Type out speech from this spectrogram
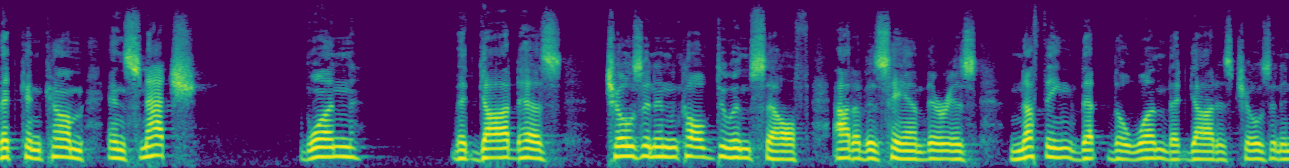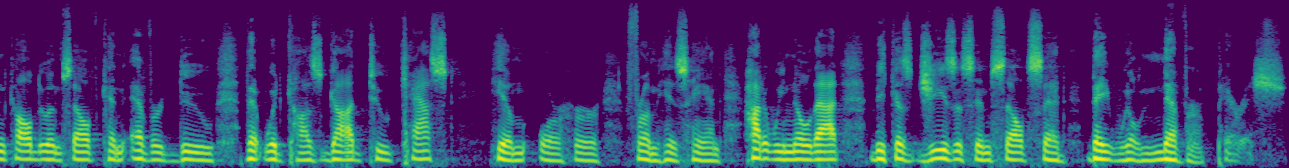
that can come and snatch one that God has chosen and called to himself out of his hand, there is nothing that the one that God has chosen and called to himself can ever do that would cause God to cast him or her from his hand. How do we know that? Because Jesus himself said, they will never perish.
